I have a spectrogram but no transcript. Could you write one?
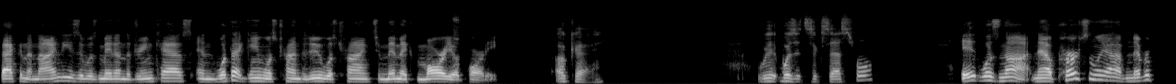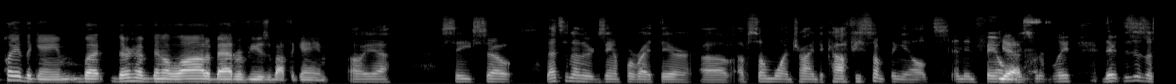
back in the 90s. It was made on the Dreamcast, and what that game was trying to do was trying to mimic Mario Party. Okay. Was it successful? It was not. Now, personally, I have never played the game, but there have been a lot of bad reviews about the game. Oh yeah. See, so that's another example right there of, of someone trying to copy something else and then fail Yes. miserably. There, this is a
